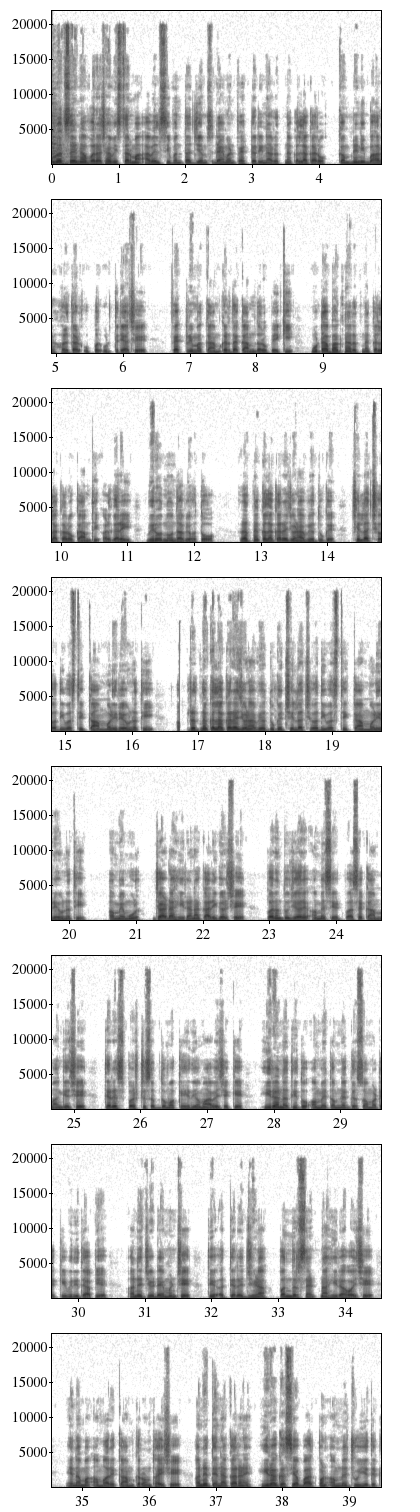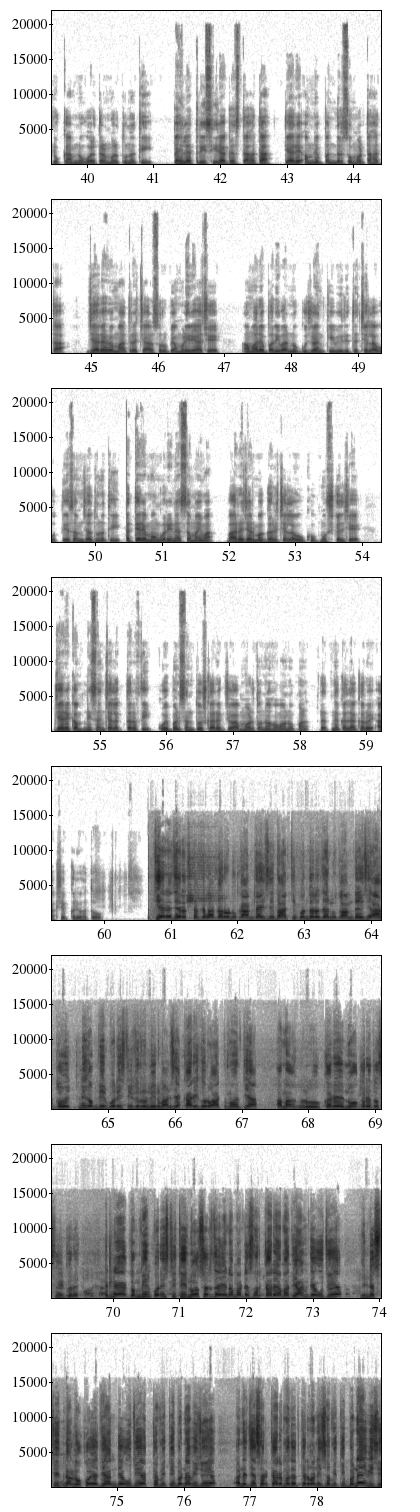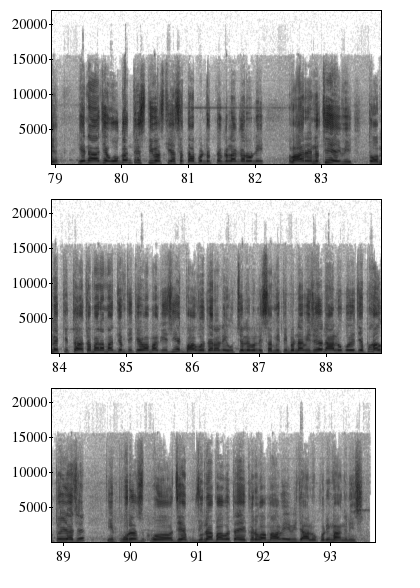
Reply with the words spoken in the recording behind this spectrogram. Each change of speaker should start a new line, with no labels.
સુરત શહેરના વરાછા વિસ્તારમાં આવેલ સિવંતા જેમ્સ ડાયમંડ ફેક્ટરીના રત્ન કલાકારો કંપનીની બહાર હડતાળ ઉપર ઉતર્યા છે. ફેક્ટરીમાં કામ કરતા કામદારો પૈકી મોટાભાગના રત્ન કલાકારો કામથી અળગા રહી વિરોધ નોંધાવ્યો હતો. રત્ન કલાકારે જણાવ્યું હતું કે, છેલ્લા છ દિવસથી કામ મળી રહ્યું નથી. રત્ન કલાકારે જણાવ્યું હતું કે, છેલ્લા છ દિવસથી કામ મળી રહ્યું નથી. અમે મૂળ જાડા હીરાના કારીગર છે. પરંતુ જ્યારે અમે સેટ પાસે કામ માંગીએ છીએ, ત્યારે સ્પષ્ટ શબ્દોમાં કહી દેવામાં આવે છે કે હીરા નથી તો અમે તમને ઘસવા માટે કેવી રીતે આપીએ? અને જે ડાયમંડ છે તે અત્યારે ઝીણા પંદર સેન્ટના હીરા હોય છે. એનામાં અમારે કામ કરવાનું થાય છે. અને તેના કારણે હીરા ઘસ્યા બાદ પણ અમને જોઈએ તેટલું કામનું વળતર મળતું નથી. પહેલાં ત્રીસ હીરા ઘસતા હતા, ત્યારે અમને પંદરસો મળતા હતા. જ્યારે હવે માત્ર ચારસો રૂપિયા મળી રહ્યા છે. અમારે પરિવારનું ગુજરાન કેવી રીતે ચલાવવું તે સમજાતું નથી. અત્યારે મોંઘવારીના સમયમાં બાર હજારમાં ઘર ચલાવવું ખૂબ મુશ્કેલ છે. જ્યારે કંપની સંચાલક તરફથી કોઈ પણ સંતોષકારક જવાબ મળતો ન હોવાનો પણ રત્ન કલાકારોએ આક્ષેપ કર્યો હતો.
અત્યારે જે રત્ન કલાકારોનું કામ થાય છે, બારથી પંદર હજારનું કામ થાય છે, આ એટલી ગંભીર પરિસ્થિતિનું નિર્માણ છે. કારીગરો આત્મહત્યા આમાં કરે, ન કરે તો શું કરે? એટલે ગંભીર પરિસ્થિતિ ન સર્જાય એના માટે સરકારે આમાં ધ્યાન દેવું જોઈએ. ઇન્ડસ્ટ્રીઝના લોકોએ ધ્યાન દેવું જોઈએ, કમિટી બનાવવી જોઈએ અને જે સરકારે મદદ કરવાની સમિતિ બનાવી છે, એના આજે ઓગણત્રીસ દિવસ થયા. છતાં પણ રત્ન કલાકારોની વારે નથી આવી, તો અમે તમારા માધ્યમથી કહેવા માંગીએ છીએ કે ભાવ વધારાની ઉચ્ચ લેવલની સમિતિ બનાવવી જોઈએ અને આ લોકોએ જે ભાવ તોડ્યા છે એ પૂરસ જે જૂના ભાવ હતા એ કરવામાં આવે એવી જ આ લોકોની માંગણી છે.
